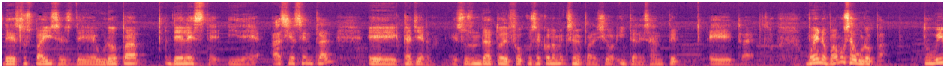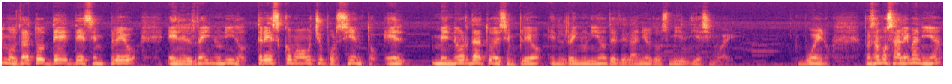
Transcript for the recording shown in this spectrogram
de estos países de Europa del Este y de Asia Central eh, cayeron. Eso es un dato de Focus Economics, se me pareció interesante eh, traerlo. Bueno, vamos a Europa. Tuvimos dato de desempleo en el Reino Unido, 3,8%, el menor dato de desempleo en el Reino Unido desde el año 2019. Bueno, pasamos a Alemania,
